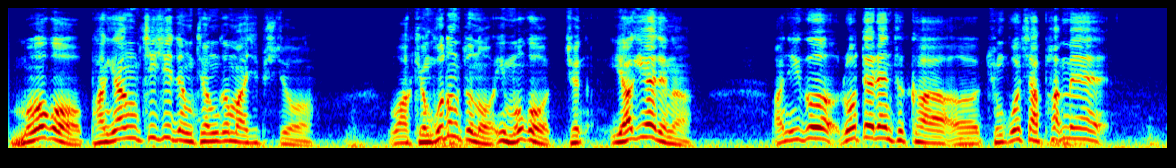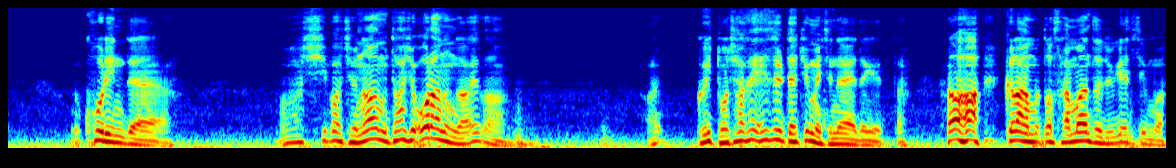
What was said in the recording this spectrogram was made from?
뭐고 방향 지시 등 점검하십시오. 와 경고등 뜨노 이 뭐고 전, 이야기해야 되나? 아니 이거 롯데렌트카 어, 중고차 판매 콜인데 아 씨발 전화하면 다시 오라는가 아이가? 아, 거의 도착했을 때쯤에 전화해야 되겠다. 그러면 또 4만 더 주겠지 뭐.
